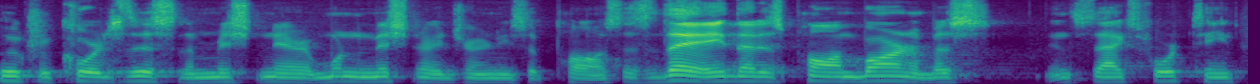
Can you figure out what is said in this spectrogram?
Luke records this in the missionary, one of the missionary journeys of Paul. It says, They, that is Paul and Barnabas, in Acts 14,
